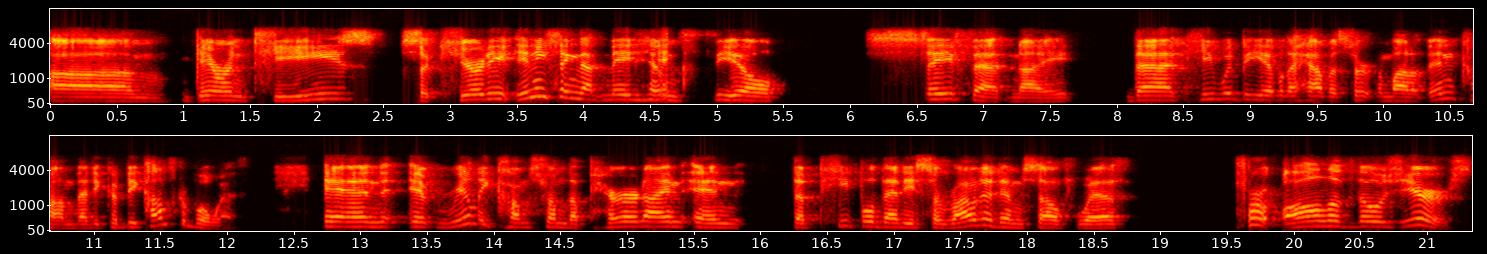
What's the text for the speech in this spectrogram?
um, guarantees, security, anything that made him feel safe at night that he would be able to have a certain amount of income that he could be comfortable with. And it really comes from the paradigm and the people that he surrounded himself with for all of those years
